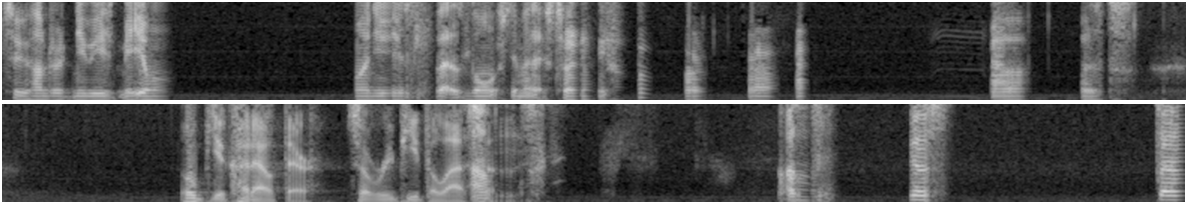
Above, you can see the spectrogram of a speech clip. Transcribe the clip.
200 new email newsletters launched in the next 24 hours. Oh, you cut out there. So repeat the last Oh. sentence. I was gonna so,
